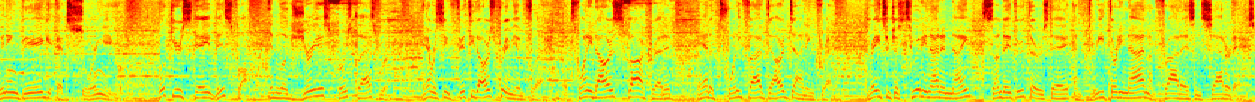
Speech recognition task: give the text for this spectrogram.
winning big at Soaring Eagle. Book your stay this fall in luxurious first class room and receive $50 premium play, a $20 spa credit, and a $25 dining credit. Rates are just $289 a night, Sunday through Thursday, and 339 on Fridays and Saturdays.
